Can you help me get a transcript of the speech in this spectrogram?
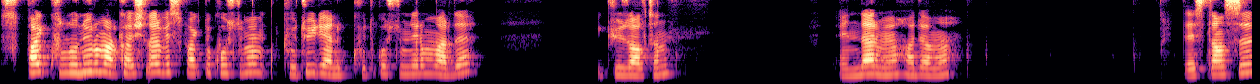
Spike kullanıyorum arkadaşlar ve Spike'da kostümüm kötüydü yani kötü kostümlerim vardı. 200 altın. Ender mi? Hadi ama. Destansı,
